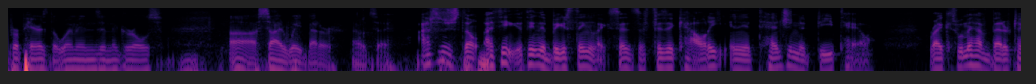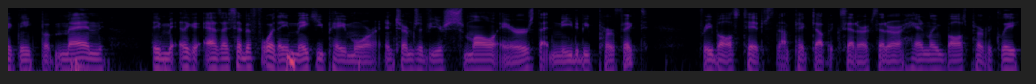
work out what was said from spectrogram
prepares the women's and the girls uh, side way better. I would say. I also just don't. I think I think the biggest thing, like I said, is the physicality and the attention to detail, right? Because women have better technique, but men, they like as I said before, they make you pay more in terms of your small errors that need to be perfect. free balls, tips, not picked up, et cetera, et cetera, handling balls perfectly.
